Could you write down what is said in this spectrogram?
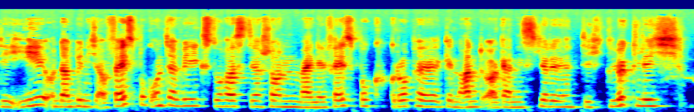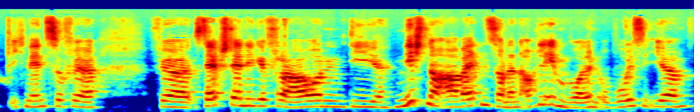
De und dann bin ich auf Facebook unterwegs. Du hast ja schon meine Facebook-Gruppe genannt, Organisiere dich glücklich. Ich nenne es so für für selbstständige Frauen, die nicht nur arbeiten, sondern auch leben wollen, obwohl sie ihr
